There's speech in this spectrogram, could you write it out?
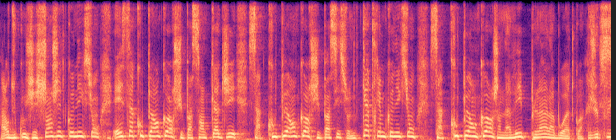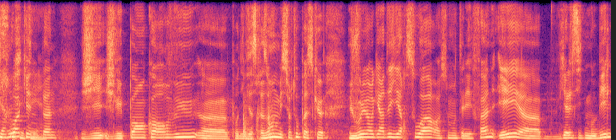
Alors du coup, j'ai changé de connexion et ça coupait encore. Je suis passé en 4G, ça coupait encore. Je suis passé sur une quatrième connexion, ça coupait encore. J'en avais plein la boîte, quoi. Je plus Sérieux, Kenton. Je l'ai pas encore vu euh, pour diverses raisons, mais surtout parce que je voulais le regarder hier soir euh, sur mon téléphone et euh, via le site mobile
